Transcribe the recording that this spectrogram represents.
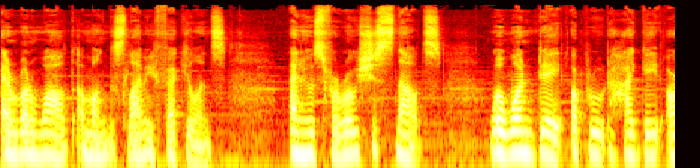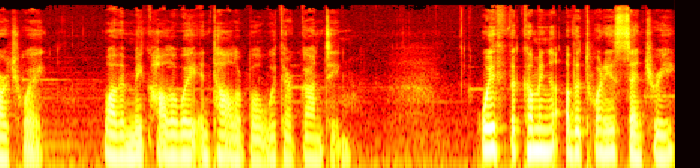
and run wild among the slimy feculence, and whose ferocious snouts will one day uproot Highgate Archway, while they make Holloway intolerable with their grunting. With the coming of the 20th century,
